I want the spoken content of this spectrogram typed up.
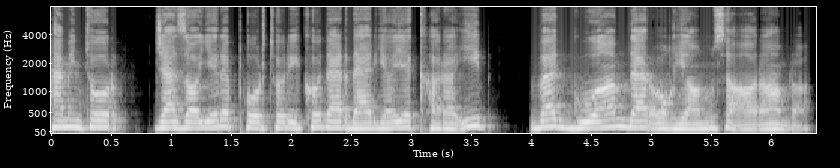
همینطور جزایر پورتوریکو در دریای کارائیب و گوام در اقیانوس آرام را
